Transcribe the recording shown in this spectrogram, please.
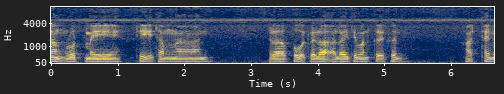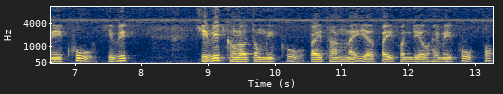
นั่งรถเมย์ที่ทำงานเวลาพูดเวลาอะไรที่มันเกิดขึ้น หัดให้มีคู่ชีวิต ชีวิตของเราต้องมีคู่ ไปทางไหนอย่าไปคนเดียวให้มีคู่เพราะ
